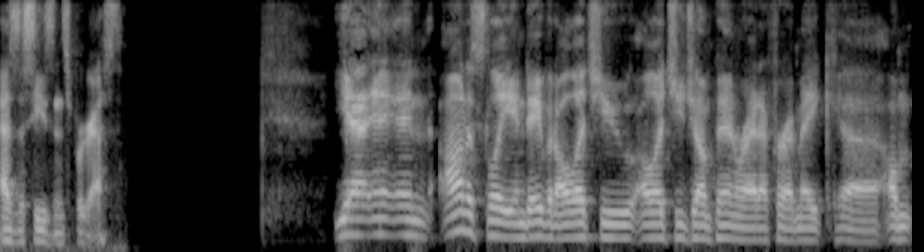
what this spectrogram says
as the seasons progressed. Yeah, and, and, honestly, and David, I'll let you I'll let you jump in right after I make uh, I'll,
